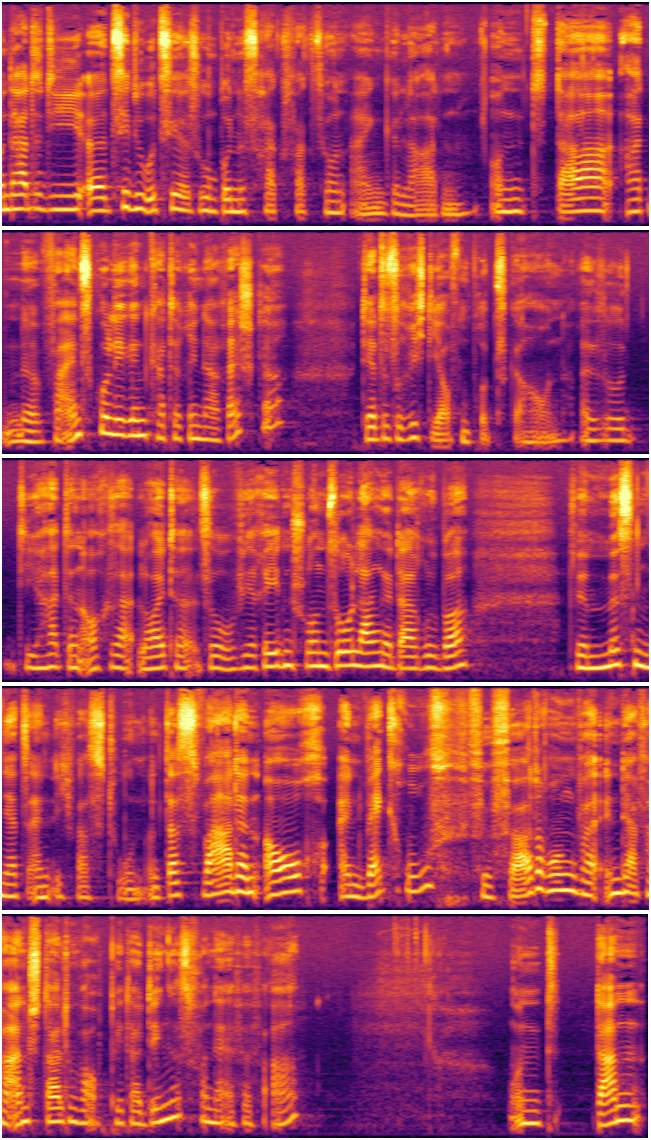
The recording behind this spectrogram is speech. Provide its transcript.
Und da hatte die äh, CDU-CSU-Bundestagsfraktion eingeladen. Und da hat eine Vereinskollegin, Katharina Reschke, die hatte so richtig auf den Putz gehauen. Also die hat dann auch gesagt, Leute, so, wir reden schon so lange darüber, wir müssen jetzt endlich was tun. Und das war dann auch ein Weckruf für Förderung, weil in der Veranstaltung war auch Peter Dinges von der FFA. Und dann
